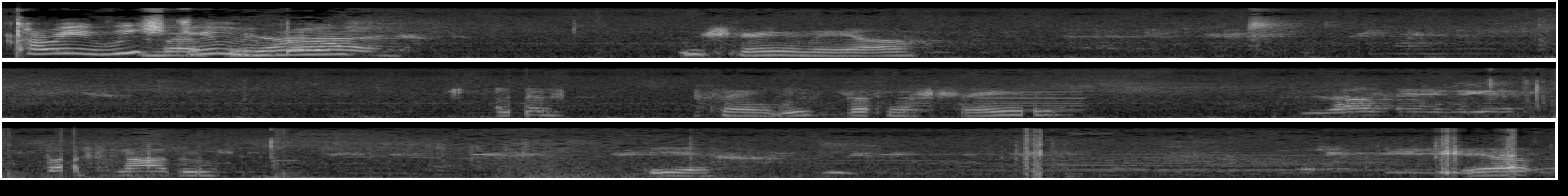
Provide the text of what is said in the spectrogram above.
Kyrie, we bro, streaming, no, bro. We streaming, y'all. Saying we stuck in stream. You know what I'm saying, nigga? But snobby. Yeah. Yep.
